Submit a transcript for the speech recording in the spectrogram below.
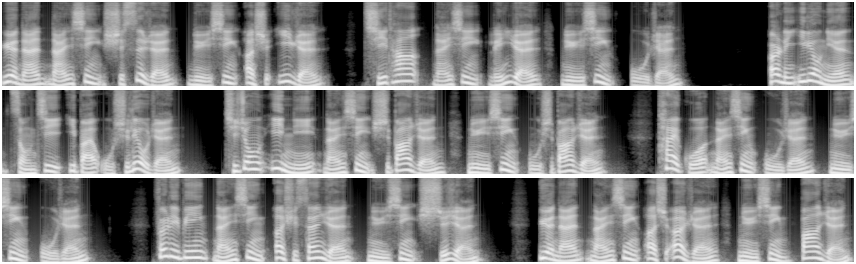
越南男性十四人，女性二十一人；其他男性零人，女性五人。二零一六年总计一百五十六人，其中印尼男性十八人，女性五十八人；泰国男性五人，女性五人；菲律宾男性二十三人，女性十人。越南男性二十二人，女性八人，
